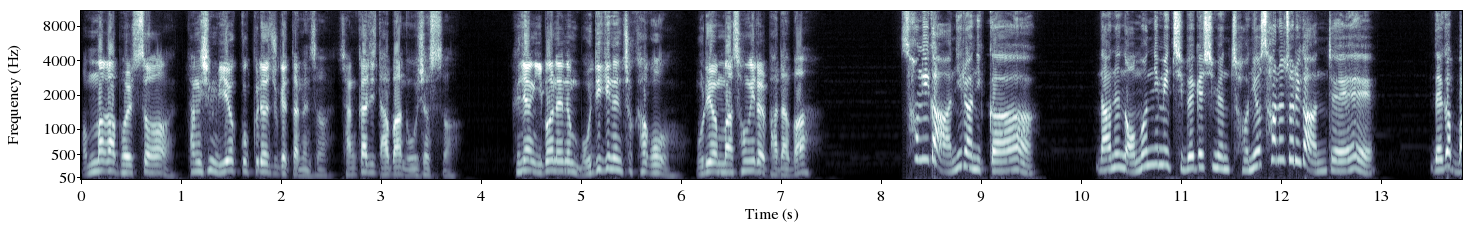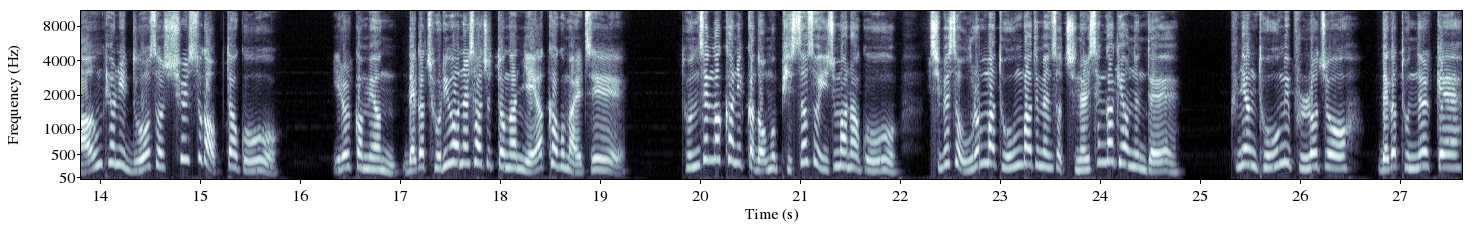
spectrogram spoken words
엄마가 벌써 당신 미역국 끓여주겠다면서 장까지 다 봐놓으셨어. 그냥 이번에는 못 이기는 척하고 우리 엄마 성의를 받아봐. 성의가 아니라니까. 나는 어머님이 집에 계시면 전혀 산후조리가 안 돼. 내가 마음 편히 누워서 쉴 수가 없다고. 이럴 거면 내가 조리원을 4주 동안 예약하고 말지. 돈 생각하니까 너무 비싸서 2주만 하고 집에서 우리 엄마 도움받으면서 지낼 생각이었는데 그냥 도우미 불러줘. 내가 돈 낼게.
